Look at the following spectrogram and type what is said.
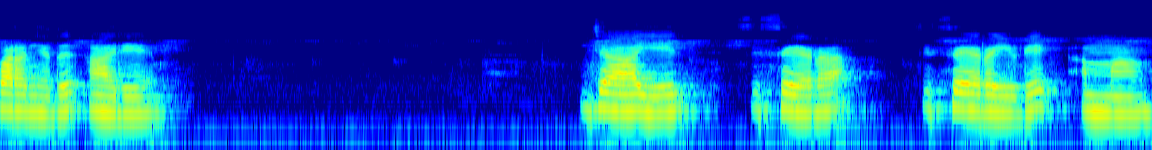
പറഞ്ഞത് ആര്? ജായേൽ സിസേറ സിസേറയുടെ അമ്മ.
